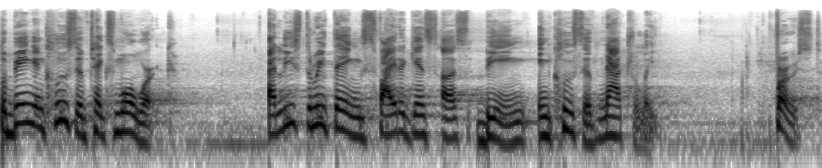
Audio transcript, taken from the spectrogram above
But being inclusive takes more work. At least three things fight against us being inclusive naturally. First,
